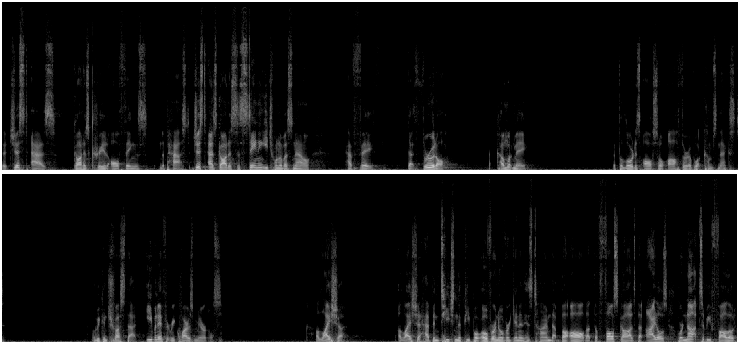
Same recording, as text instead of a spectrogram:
that just as God has created all things in the past, just as God is sustaining each one of us now, have faith that through it all, come what may, that the Lord is also author of what comes next? And we can trust that, even if it requires miracles. Elisha, Elisha had been teaching the people over and over again in his time that Baal, that the false gods, that idols were not to be followed.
